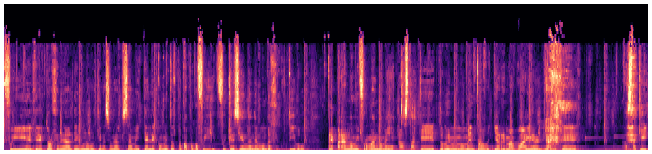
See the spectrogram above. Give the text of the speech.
Fui el director general de una multinacional que se llama Itelecom. Entonces, poco a poco fui, fui creciendo en el mundo ejecutivo preparándome y formándome hasta que tuve mi momento Jerry Maguire y dije, hasta aquí.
